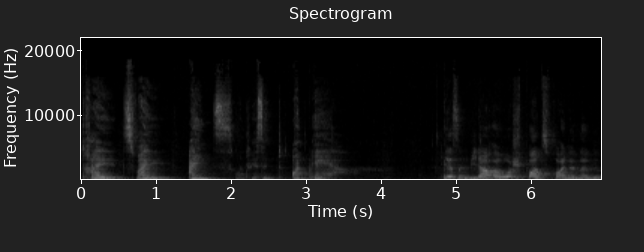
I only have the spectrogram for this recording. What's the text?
3, 2, 1 und wir sind on air. Hier sind wieder eure Sportsfreundinnen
